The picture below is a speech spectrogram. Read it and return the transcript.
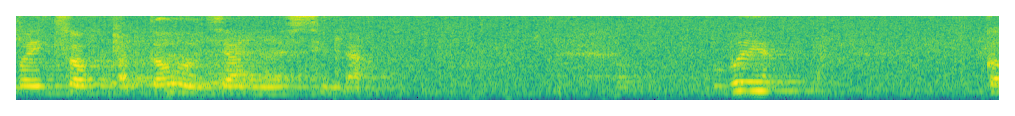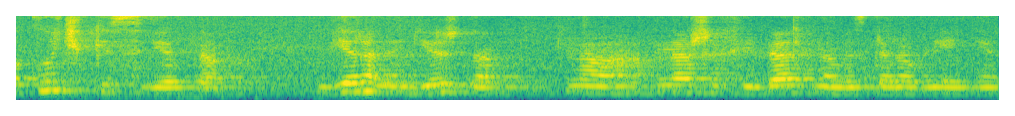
бойцов АТО вы взяли на себя. Вы как лучики света, вера, надежда на наших ребят на выздоровление.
